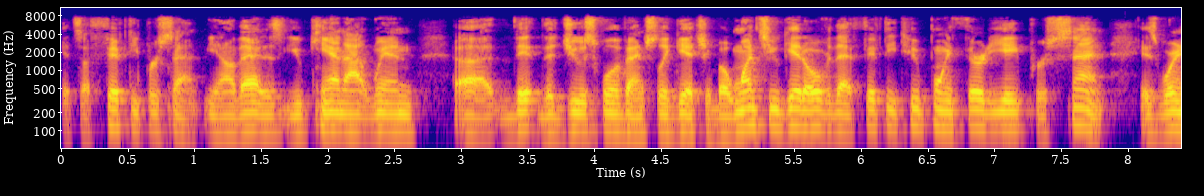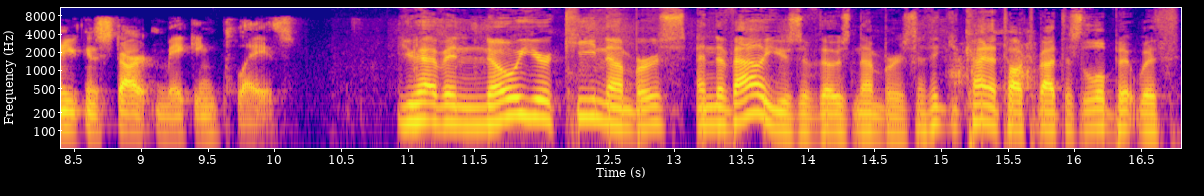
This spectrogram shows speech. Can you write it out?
it's a 50%. You know, that is, you cannot win. Uh, the, the juice will eventually get you. But once you get over that 52.38% is when you can start making plays you have in know your key numbers and the values of those numbers. I think you kind of talked about this a little bit with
